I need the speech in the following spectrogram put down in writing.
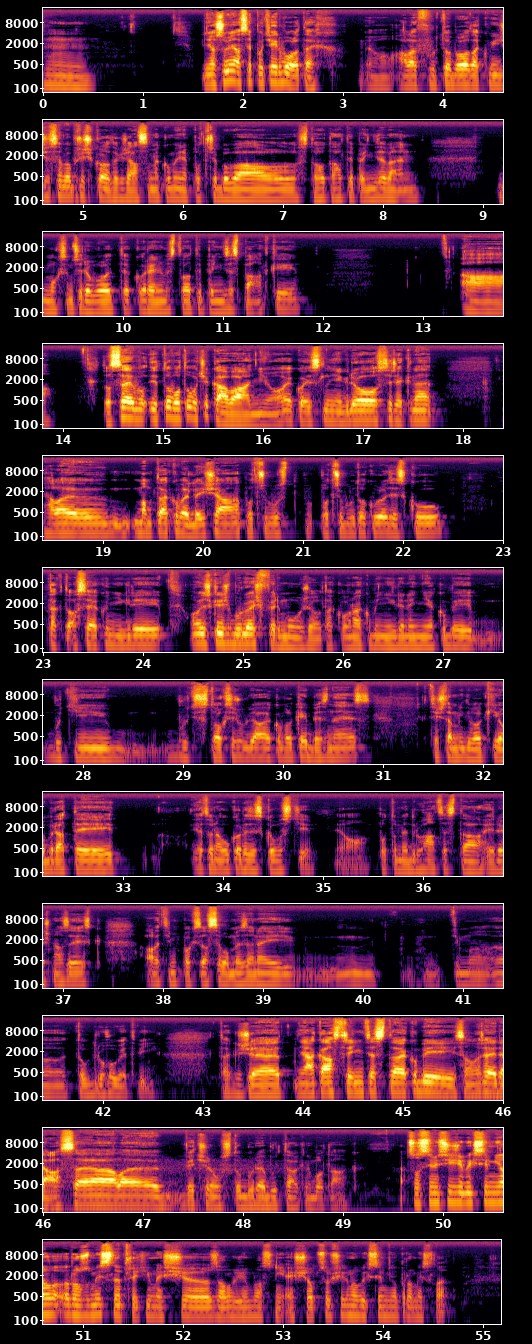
Hmm. Měl jsem asi po těch dvou letech, jo, ale furt to bylo takový, že jsem byl při škole, takže já jsem jako mi nepotřeboval z toho tahat ty peníze ven. Mohl jsem si dovolit jako reinvestovat ty peníze zpátky. A zase je to o to očekávání, jo? jako jestli někdo si řekne, hele, mám to jako vedlejšák, potřebuji, potřebuji to kvůli zisku, tak to asi jako nikdy, ono vždycky, když buduješ firmu, že jo, tak ono jakoby nikdy není, jakoby, buď, buď z toho chceš udělat jako velký biznis, chceš tam mít velký obraty, je to na úkor ziskovosti. Jo. Potom je druhá cesta, jedeš na zisk, ale tím pak jsi zase omezený mm, tím, uh, tou druhou větví. Takže nějaká střední cesta, jakoby samozřejmě dá se, ale většinou to bude buď tak, nebo tak. A co si myslíš, že bych si měl rozmyslet předtím, než eh, založím vlastní e-shop? Co všechno bych si měl promyslet?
